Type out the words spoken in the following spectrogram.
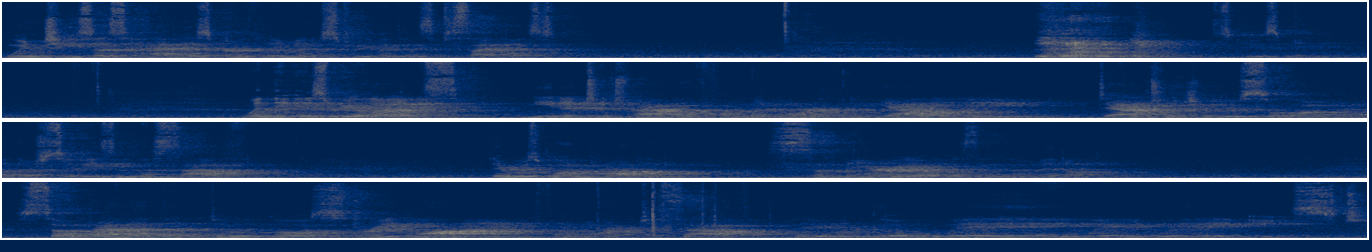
when Jesus had his earthly ministry with his disciples. Excuse me. When the Israelites needed to travel from the north in Galilee down to Jerusalem and other cities in the south, there was one problem Samaria was in the middle. So rather than do, go a straight line from north to south, they would go way, way, way east.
